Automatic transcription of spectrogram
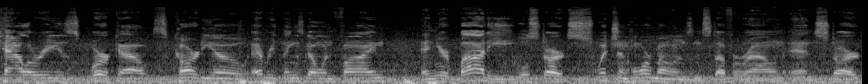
calories, workouts, cardio, everything's going fine, and your body will start switching hormones and stuff around and start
